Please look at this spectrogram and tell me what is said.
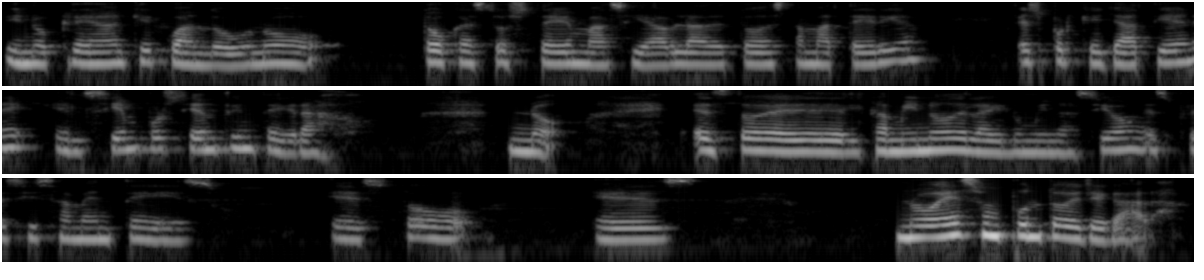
Y no crean que cuando uno toca estos temas y habla de toda esta materia, es porque ya tiene el 100% integrado. No, esto del camino de la iluminación es precisamente eso. Esto es, no es un punto de llegada.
